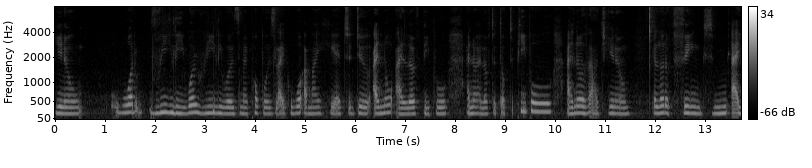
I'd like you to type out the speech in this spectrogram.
you know what really what really was my purpose? Like what am i here to do? I know i love people. I know i love to talk to people. I know that you know a lot of things i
